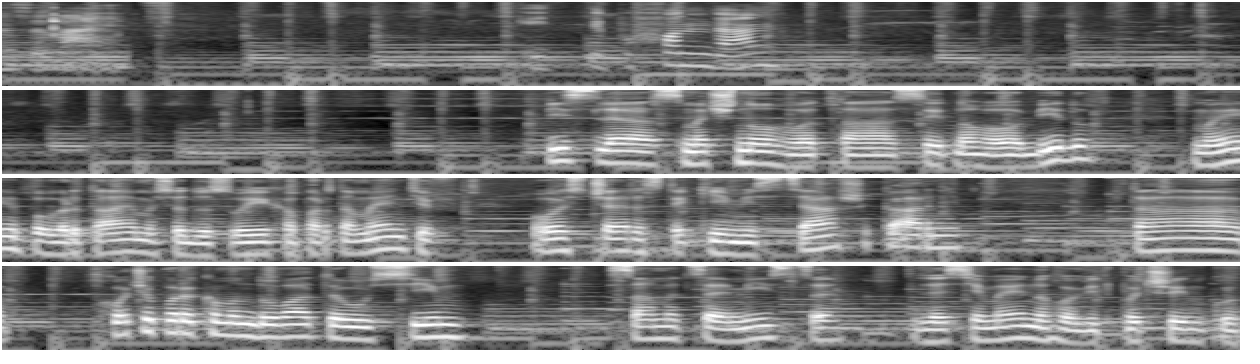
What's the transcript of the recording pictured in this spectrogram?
називається. І типу фондан. Після смачного та ситного обіду ми повертаємося до своїх апартаментів ось через такі місця шикарні. Та хочу порекомендувати усім саме це місце для сімейного відпочинку.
